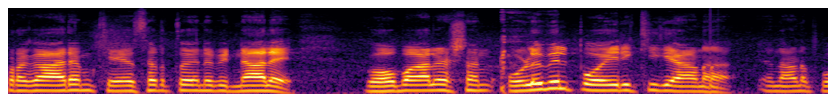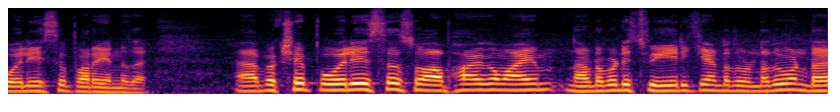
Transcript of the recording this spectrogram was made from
പ്രകാരം കേസെടുത്തതിന് പിന്നാലെ ഗോപാലകൃഷ്ണൻ ഒളിവിൽ പോയിരിക്കുകയാണ് എന്നാണ് പോലീസ് പറയുന്നത്. പക്ഷേ പോലീസ് സ്വാഭാവികമായും നടപടി സ്വീകരിക്കേണ്ടതുണ്ട്. അതുകൊണ്ട്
